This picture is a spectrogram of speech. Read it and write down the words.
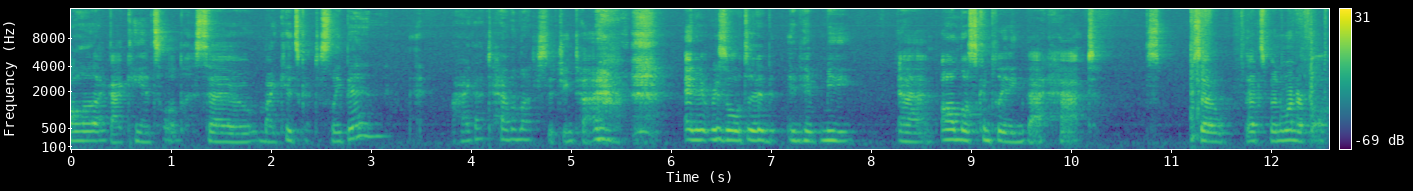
all of that got canceled. So my kids got to sleep in. I got to have a lot of stitching time. and it resulted in me uh, almost completing that hat. So that's been wonderful.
